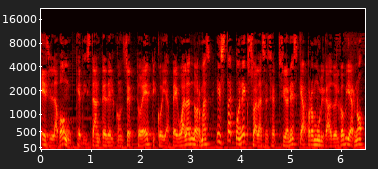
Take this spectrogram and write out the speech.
eslabón que distante del concepto ético y apego a las normas está conexo a las excepciones que ha promulgado el gobierno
